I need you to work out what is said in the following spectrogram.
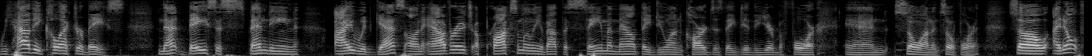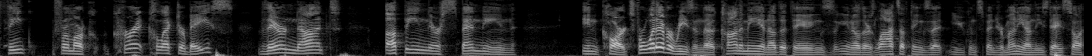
we have a collector base. And that base is spending, I would guess, on average, approximately about the same amount they do on cards as they did the year before, and so on and so forth. So I don't think from our current collector base, they're not upping their spending in cards for whatever reason, the economy and other things. You know, there's lots of things that you can spend your money on these days. So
